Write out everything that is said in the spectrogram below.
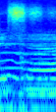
listen.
